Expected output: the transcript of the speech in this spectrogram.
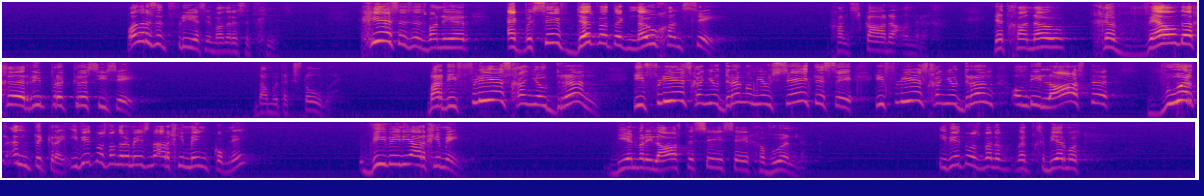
Wanneer is dit vlees en wanneer is dit gees? Gees is is wanneer ek besef dit wat ek nou gaan sê gaan skade aanrig. Dit gaan nou geweldige reperkusies hê. Dan moet ek stil bly. Maar die vlees gaan jou dring. Die vlees gaan jou dring om jou sê te sê. Die vlees gaan jou dring om die laaste woord in te kry. Jy weet mos wanneer 'n mens 'n argument kom, nê? Wie wen die argument? Die een wat die laaste sê sê gewoonlik. Jy weet mos wat gebeur mos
